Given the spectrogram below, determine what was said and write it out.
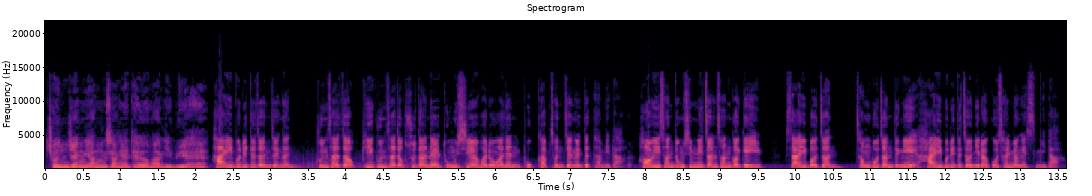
전쟁 양상에 대응하기 위해 하이브리드 전쟁은 군사적, 비군사적 수단을 동시에 활용하는 복합 전쟁을 뜻합니다. 허위 선동 심리전 선거 개입, 사이버전, 정보전 등이 하이브리드 전이라고 설명했습니다.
